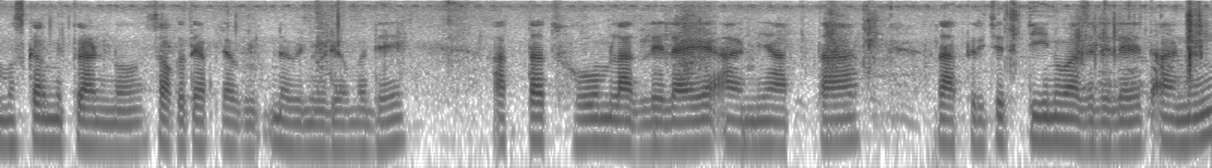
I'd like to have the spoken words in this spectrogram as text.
नमस्कार मित्रांनो स्वागत आहे आपल्या नवीन व्हिडिओमध्ये. आत्ताच होम लागलेला आहे आणि आत्ता रात्रीचे तीन वाजलेले आहेत आणि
